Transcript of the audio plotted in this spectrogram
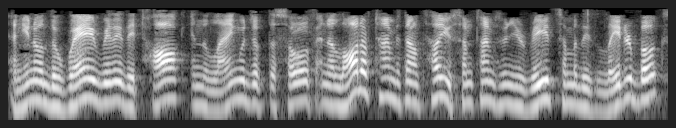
And you know, the way really they talk in the language of the Tasawwuf, and a lot of times, and I'll tell you, sometimes when you read some of these later books,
